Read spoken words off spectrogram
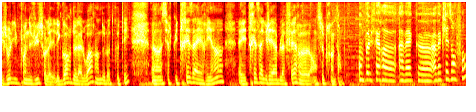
jolis points de vue sur les, gorges de la Loire, hein, de l'autre côté. Euh, un circuit très aérien et très agréable à faire euh, en ce printemps. On peut le faire avec, avec les enfants?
